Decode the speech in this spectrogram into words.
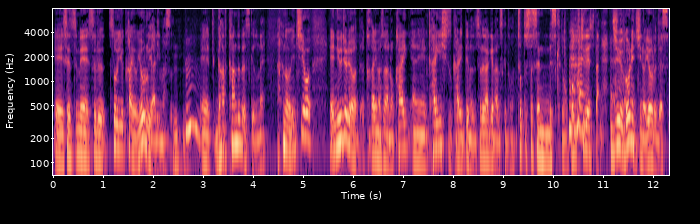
えー、説明する、そういう会を夜やります。うん、えー、簡単ですけどね。あの、一応、えー、入場料かかります。あの、会、えー、会議室借りてるので、それだけなんですけども、ちょっとした宣伝ですけども、告知でした。15日の夜です。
